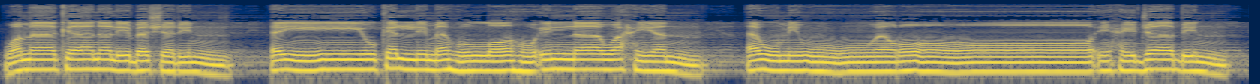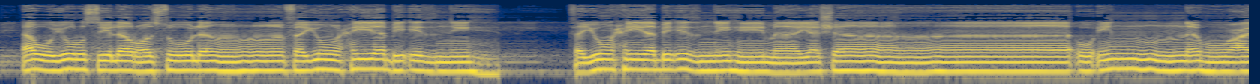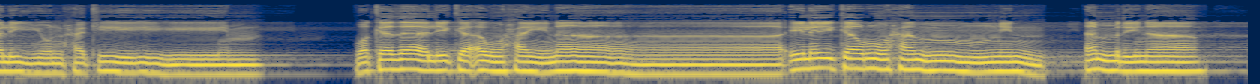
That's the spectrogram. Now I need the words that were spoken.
وما كان لبشر أن يكلمه الله إلا وحيا أو من وراء حجاب أو يرسل رسولا فيوحي باذنه فيوحي باذنه ما يشاء انه علي حكيم. وكذلك اوحينا اليك روحا من امرنا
